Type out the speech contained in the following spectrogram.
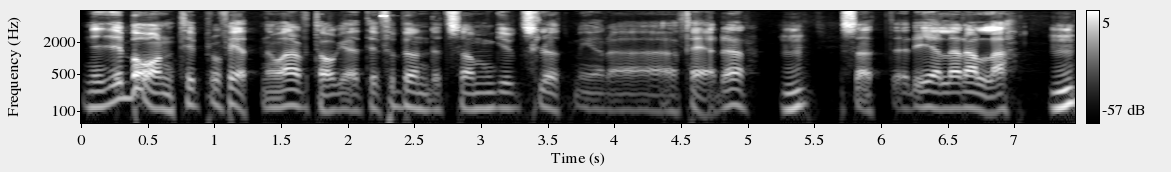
ni är barn till profeten och arvtagare till förbundet som Gud slöt med era fäder. Mm. Så att det gäller alla. Mm.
